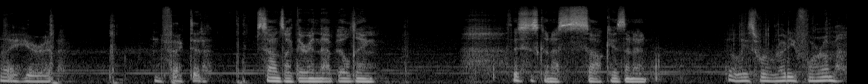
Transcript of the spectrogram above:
I hear it. Infected. Sounds like they're in that building. This is gonna suck, isn't it? At least we're ready for him.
